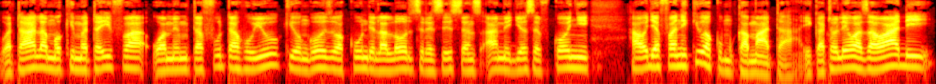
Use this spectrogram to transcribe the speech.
Wataalam wa kimataifa wamemtafuta huyu kiongozi wa kundi la Lords Resistance Army Joseph Kony, hawajafanikiwa kumkamata. Ikatolewa zawadi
